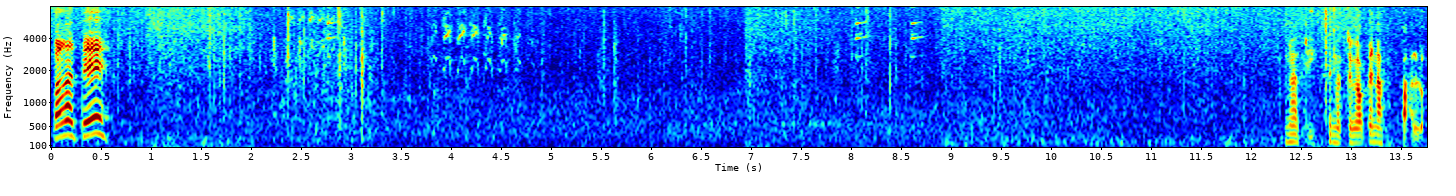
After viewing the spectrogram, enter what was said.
¡Págate! Una triste, no tengo apenas palos.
